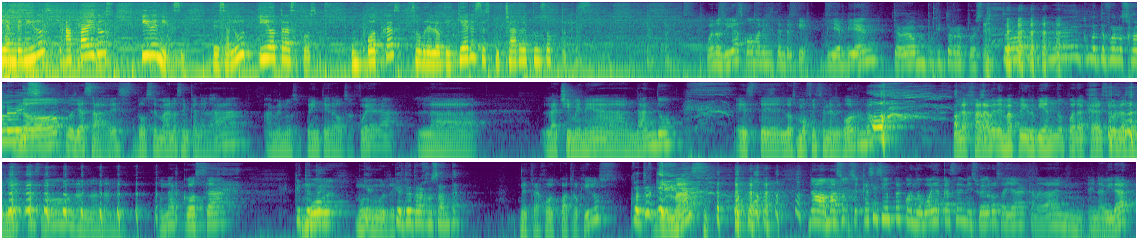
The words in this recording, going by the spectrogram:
Bienvenidos a Paidos y de Nixie, de salud y otras cosas, un podcast sobre lo que quieres escuchar de tus doctores. Buenos días, ¿cómo amaneciste, Enrique? Bien, bien. Te veo un poquito repuestito. Eh, ¿Cómo te fueron los holidays? No, pues ya sabes, dos semanas en Canadá, a menos 20 grados afuera, la, la chimenea andando, este, los muffins en el horno, Oh. la jarabe de maple hirviendo para caer sobre las galletas. No, no, no, no. no. Una cosa ¿Qué te, muy, muy, qué- muy rica. ¿Qué te trajo Santa? Me trajo 4 kilos. ¿Cuatro ¿De kilos? más? no, más, casi siempre cuando voy a casa de mis suegros allá a Canadá en, en Navidad,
